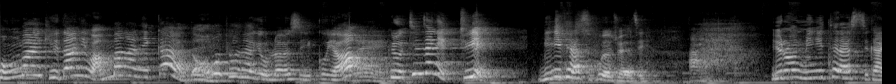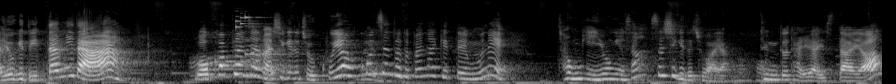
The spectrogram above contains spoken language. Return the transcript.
정말 계단이 완만하니까 너무 편하게 올라올 수 있고요. 네. 그리고 팀장님 뒤에 미니 테라스 보여줘야지. 아. 이런 미니 테라스가 여기도 있답니다. 뭐 커피 한 잔 마시기도 좋고요. 네. 콘센트도 빼놨기 때문에 전기 이용해서 쓰시기도 좋아요. 어허. 등도 달려 있어요.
